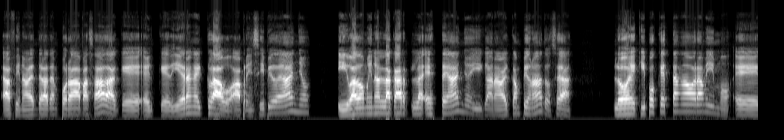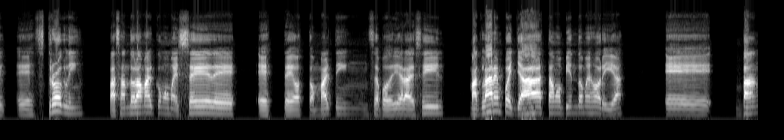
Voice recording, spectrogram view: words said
a finales de la temporada pasada, que el que diera en el clavo a principio de año iba a dominar la, la- este año y ganaba el campeonato. O sea, los equipos que están ahora mismo eh, eh, struggling, pasándola mal como Mercedes, este, Aston Martin se podría decir, McLaren pues ya estamos viendo mejoría. Eh, van,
